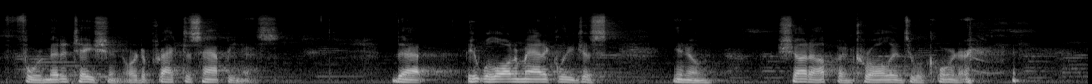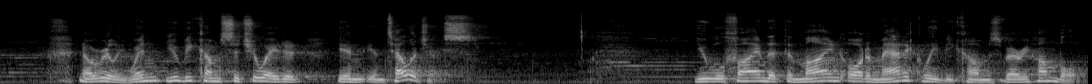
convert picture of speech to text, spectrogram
for meditation or to practice happiness, that it will automatically just, you know, shut up and crawl into a corner. no, really, when you become situated in intelligence, you will find that the mind automatically becomes very humble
